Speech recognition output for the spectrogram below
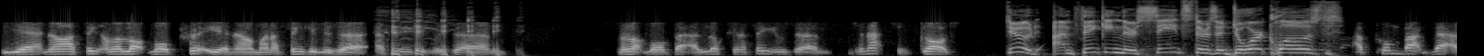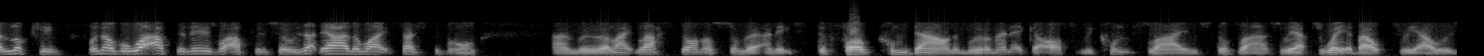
Yeah, no, I think I'm a lot more prettier now, man. I think it was a, I think it was um, a lot more better looking. I think it was um, it was an act of God. Dude, I'm thinking there's seats, there's a door closed. I've come back better looking. Well, no, but what happened is what happened. So I was at the Isle of Wight Festival, and we were like last on or something, and it's the fog come down, and we were meant to get off, and we couldn't fly and stuff like that. So we had to wait about three hours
